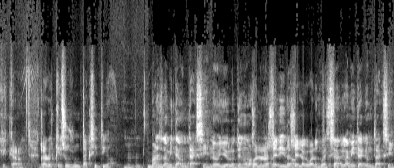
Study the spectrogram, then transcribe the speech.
Que es caro. Claro, es que eso es un taxi, tío. Vale. Es la mitad de un taxi. No, yo lo tengo más Bueno, o no sé- no sé lo que vale un Cuesta taxi, la pero- mitad que un taxi.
